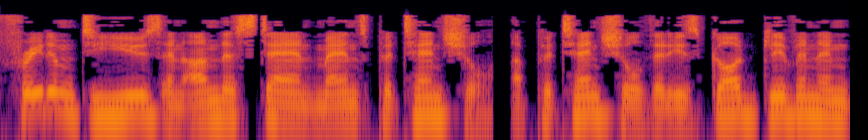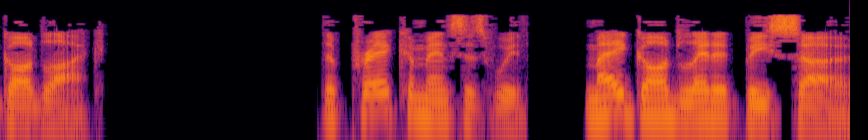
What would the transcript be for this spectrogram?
Freedom to use and understand man's potential, a potential that is God-given and godlike. The prayer commences with, May God let it be so.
